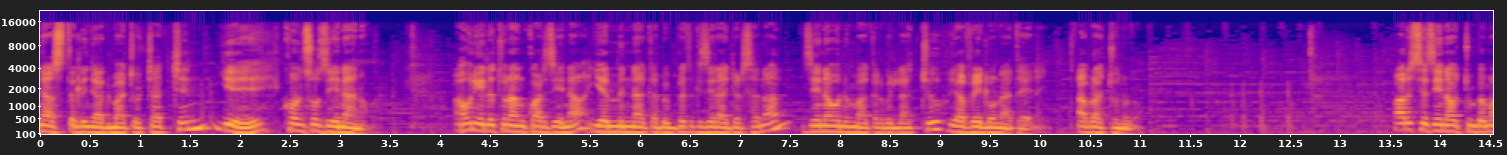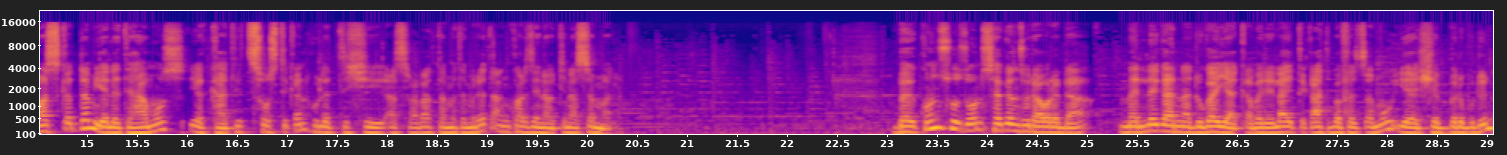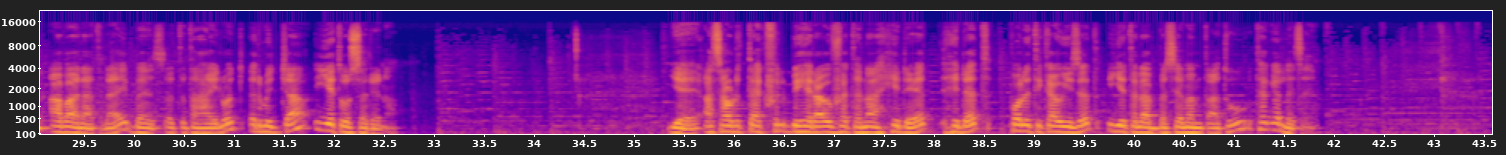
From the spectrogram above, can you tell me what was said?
ናአስጥልኛ አድማጮቻችን ይኮንሶ ዜና ነው አሁን የዕለቱን አንኳር ዜና የምናቀርብበት ጊዜ ላይ ደርሰናል ዜናውን የማቀርብላችሁ የፌሎናታይኝ አብራችሁኑ ነው አርስ ዜናዎችን በማስቀደም የዕለት ሀሙስ የካቴት 3 ቀን 214 አም አንኳር ዜናዎችን አሰማሉ በኮንሶ ዞን ሰገን ዙሪያ ወረዳ መልጋ ና ዱጋያ ቀበሌ ላይ ጥቃት በፈጸሙ የሽብር ቡድን አባላት ላይ በጸጥታ ኃይሎች እርምጃ እየተወሰደ ነው የ12 ክፍል ብሔራዊ ፈተና ሂደት ፖለቲካዊ ይዘት እየተላበሰ መምጣቱ ተገለጸ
